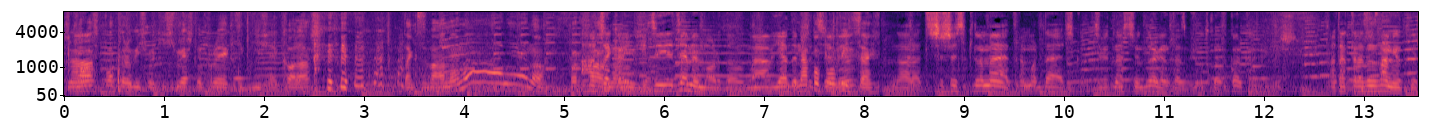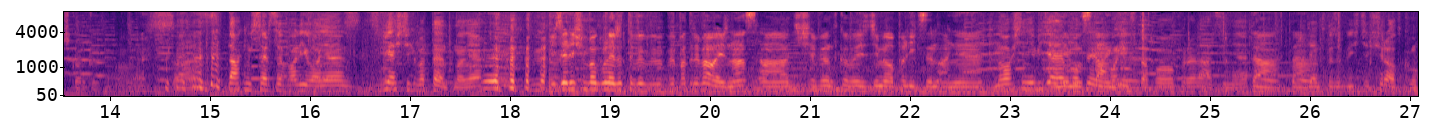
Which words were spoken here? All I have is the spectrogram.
Szkoła No. spoko, robiliśmy jakiś śmieszny projekcik dzisiaj, kolaż. tak zwany, no nie no. A czekaj, gdzie jedziemy mordo? Ja jadę Na przed ciebie. Popowicach. Dobra, 3-6 km, mordeczko. 19 minut teraz byś utknął w korkach, widzisz. A tak teraz z nami utkniesz korkę. Tak mi serce waliło, nie? Z 200 chyba tętno, nie? Widzieliśmy w ogóle, że ty wy, wy, wypatrywałeś nas, a dzisiaj wyjątkowo jeździmy Opelixem, a nie... No właśnie nie widziałem Nie po tym, po. Insta, po korelacji, nie? Ta, ta. Widziałem tylko, że byliście w środku.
